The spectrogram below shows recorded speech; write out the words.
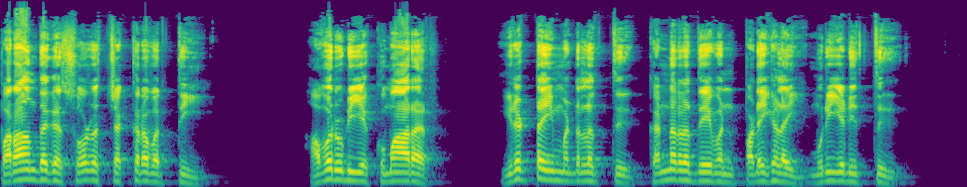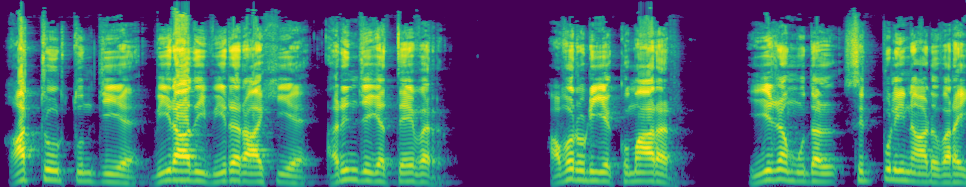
பராந்தக சோழ சக்கரவர்த்தி அவருடைய குமாரர் இரட்டை மண்டலத்து கன்னரதேவன் படைகளை முறியடித்து ஆற்றூர் துஞ்சிய வீராதி வீரராகிய அரிஞ்சயத்தேவர் அவருடைய குமாரர் ஈழம் முதல் சிற்புலி நாடு வரை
